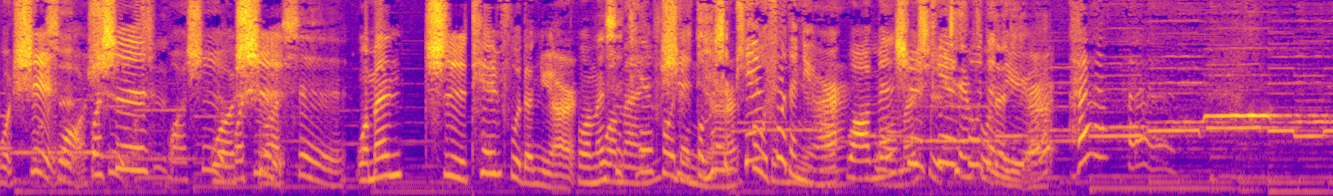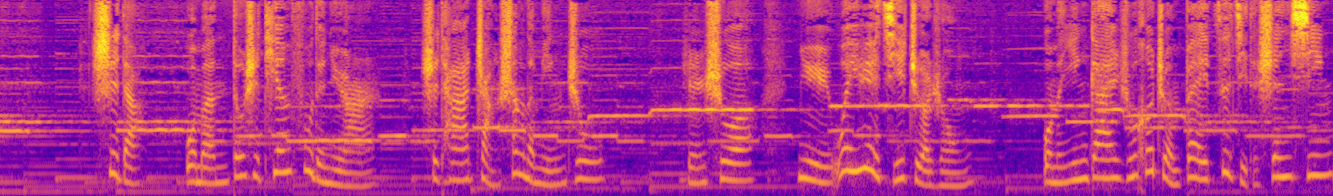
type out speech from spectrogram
我是，我是，我是，我是，我是，我们是天赋的女儿。我们是天赋的女儿。我们是天赋的女儿。我们是天赋的女儿。是的，我们都是天赋的女儿，是他掌上的明珠。人说：“女为悦己者容。”我们应该如何准备自己的身心，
